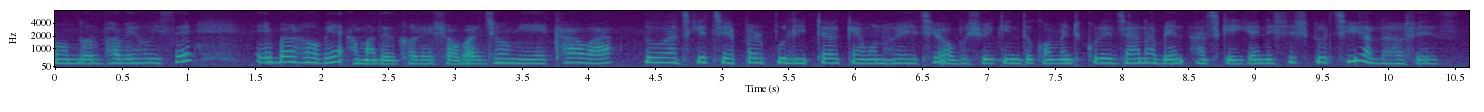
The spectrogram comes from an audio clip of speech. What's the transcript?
সুন্দরভাবে হয়েছে। এবার হবে আমাদের ঘরে সবার জমিয়ে খাওয়া। তো আজকে চেপার পুলিটা কেমন হয়েছে অবশ্যই কিন্তু কমেন্ট করে জানাবেন। আজকে এখানে শেষ করছি, আল্লাহ হাফেজ।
